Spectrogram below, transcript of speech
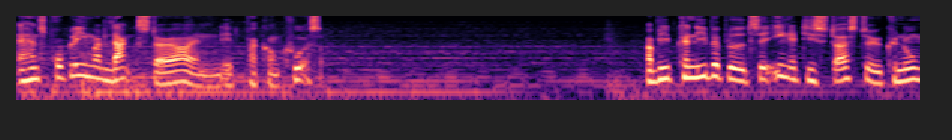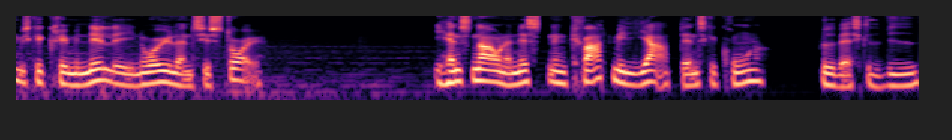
er hans problemer langt større end et par konkurser. Rabib Kanib er blevet til en af de største økonomiske kriminelle i Nordjyllands historie. I hans navn er næsten en kvart milliard danske kroner blevet vasket hvide.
